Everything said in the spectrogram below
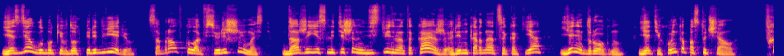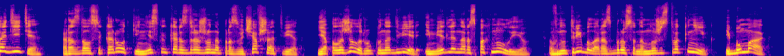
Я сделал глубокий вдох перед дверью, собрал в кулак всю решимость. Даже если тишина действительно такая же, реинкарнация как я, я не дрогну. Я тихонько постучал. «Входите!» Раздался короткий, несколько раздраженно прозвучавший ответ. Я положил руку на дверь и медленно распахнул ее. Внутри было разбросано множество книг и бумаг.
